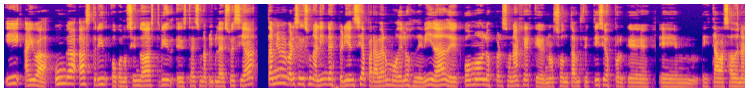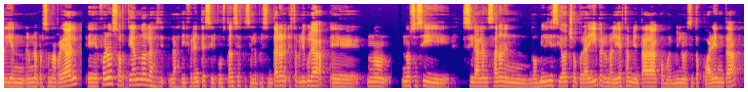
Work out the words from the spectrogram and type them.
Y ahí va, Unga Astrid o Conociendo a Astrid, esta es una película de Suecia También me parece que es una linda experiencia para ver modelos de vida, de cómo los personajes que no son tan ficticios porque em, está basado en alguien, en una persona real, eh, fueron sorteando las, las, diferentes circunstancias que se le presentaron. Esta película eh, no, no sé si si la lanzaron en 2018 por ahí, pero en realidad está ambientada como en 1940.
